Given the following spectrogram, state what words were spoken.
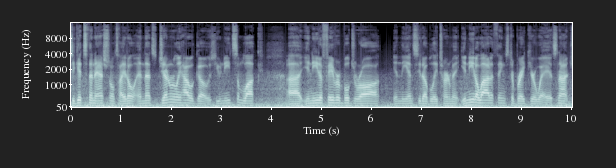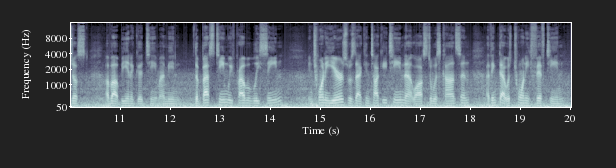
to get to the national title, and that's generally how it goes. You need some luck. Uh, you need a favorable draw in the NCAA tournament. You need a lot of things to break your way. It's not just about being a good team. I mean, the best team we've probably seen in 20 years was that Kentucky team that lost to Wisconsin. I think that was 2015.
